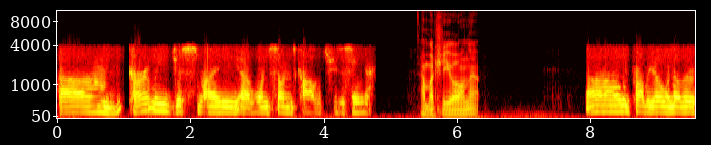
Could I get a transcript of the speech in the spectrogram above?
debt? Um, currently, just my uh, one son's college. He's a senior. How much do you owe on that? Uh, we probably owe another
